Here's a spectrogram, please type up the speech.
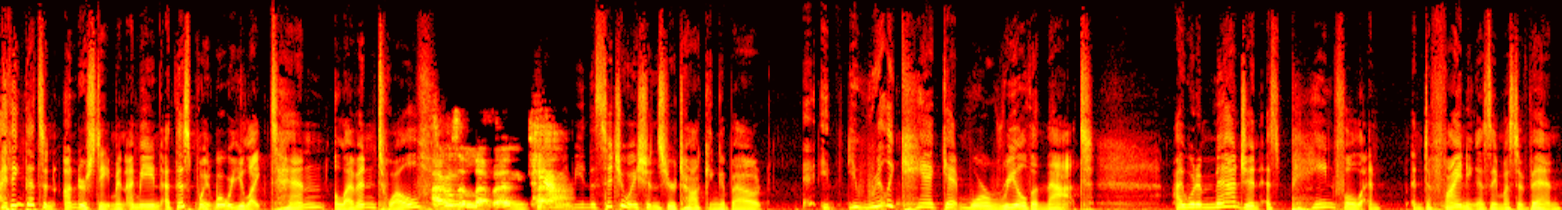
I think that's an understatement. I mean, at this point, what were you like 10, 11, 12? I was 11, 10. Yeah. I mean, the situations you're talking about, you really can't get more real than that. I would imagine as painful and and defining as they must have been,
